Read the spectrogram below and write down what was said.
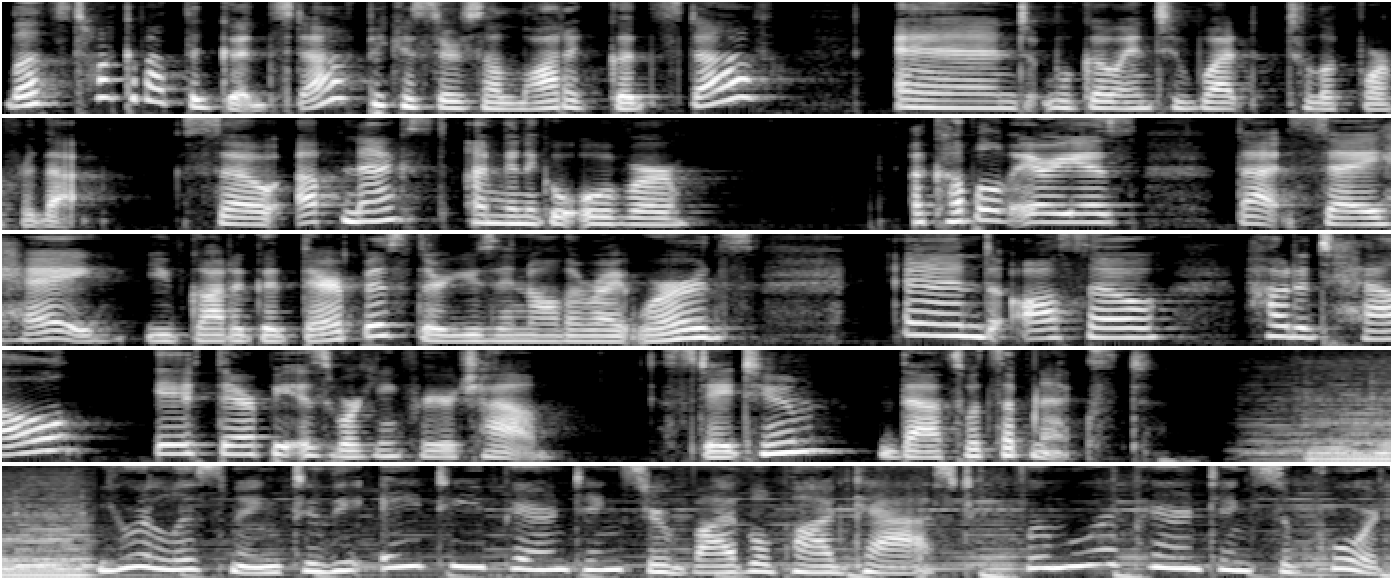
Let's talk about the good stuff because there's a lot of good stuff, and we'll go into what to look for for that. So, up next, I'm going to go over a couple of areas that say, hey, you've got a good therapist, they're using all the right words, and also how to tell if therapy is working for your child. Stay tuned, that's what's up next. You're listening to the AT Parenting Survival Podcast. For more parenting support,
